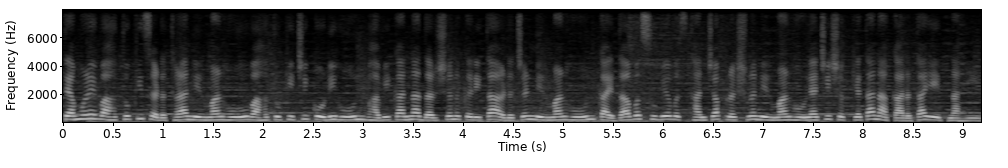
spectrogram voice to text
त्यामुळे वाहतुकीस अडथळा निर्माण होऊ वाहतुकीची कोडी होऊन भाविकांना दर्शनकरिता अडचण निर्माण होऊन कायदा व सुव्यवस्थांचा प्रश्न निर्माण होण्याची शक्यता नाकारता येत नाही.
